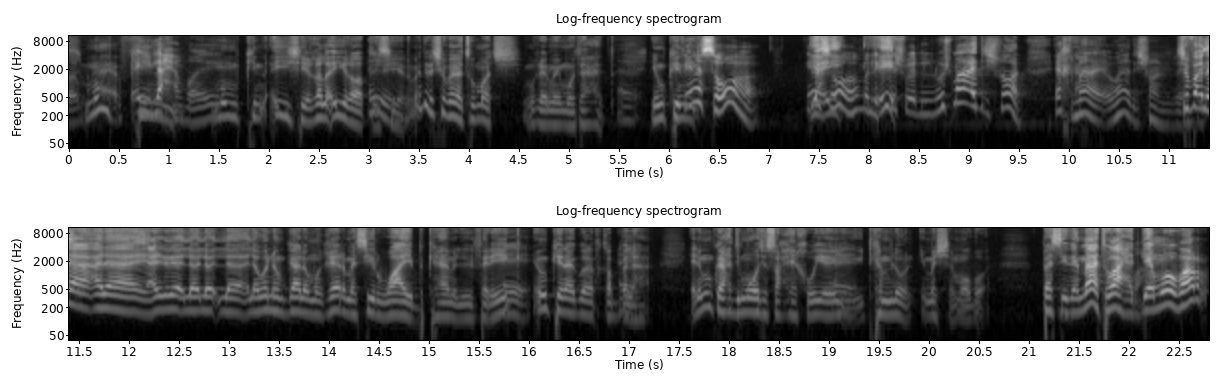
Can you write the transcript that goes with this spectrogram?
عليك ممكن في أي لحظة إيه. ممكن أي شيء غلط أي غلط إيه. يصير. ما أدري أشوف أنا too much من غير ما يموت أحد. إيه. يمكن في ناس سووها. يعني سووها هم اللي إيه. اكتشفوا وش ما أدري شلون. يا أخي ما ما أدري شلون. شوف أنا أنا يعني لو, لو, لو, لو إنهم قالوا من غير ما يصير wipe كامل للفريق إيه. يمكن أقول أتقبلها. يعني ممكن أحد يموت يصحي اخويه إيه. يتكملون يمشي الموضوع. بس إذا مات واحد game over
